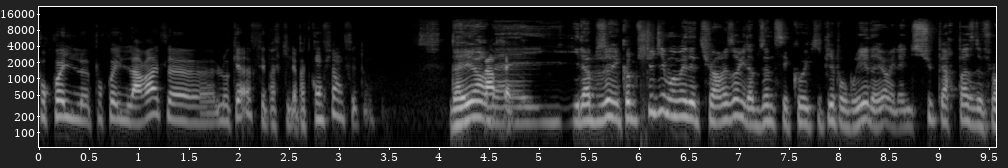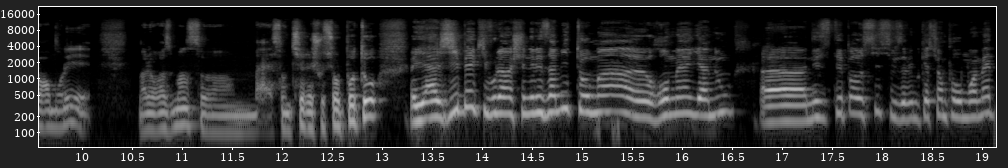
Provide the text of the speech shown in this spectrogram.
Pourquoi il, pourquoi il la rate, l'occasion C'est parce qu'il n'a pas de confiance, c'est tout. D'ailleurs, ben, il a besoin, comme tu dis, Mohamed, et tu as raison, il a besoin de ses coéquipiers pour briller. D'ailleurs, il a une super passe de Florent Mollet. malheureusement, son, ben, son, tir échoue sur le poteau. Il y a JB qui voulait enchaîner les amis, Thomas, euh, Romain, Yannou. Euh, n'hésitez pas aussi si vous avez une question pour Mohamed.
